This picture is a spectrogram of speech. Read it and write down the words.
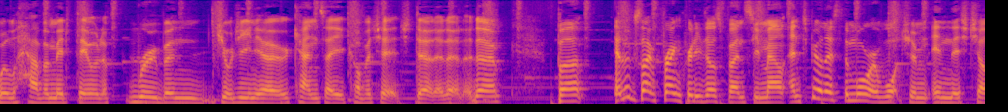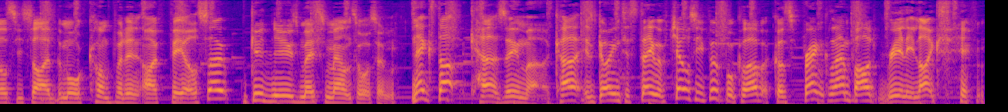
We'll have a midfield of Ruben, Jorginho, Kante, Kovacic, da da da da da. But it looks like Frank really does fancy Mount, and to be honest, the more I watch him in this Chelsea side, the more confident I feel. So, good news, Mason Mount's awesome. Next up, Kurt Zouma. Kurt is going to stay with Chelsea Football Club because Frank Lampard really likes him.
